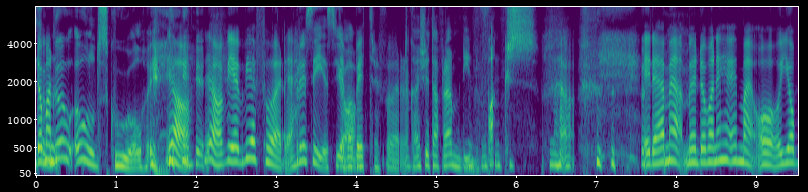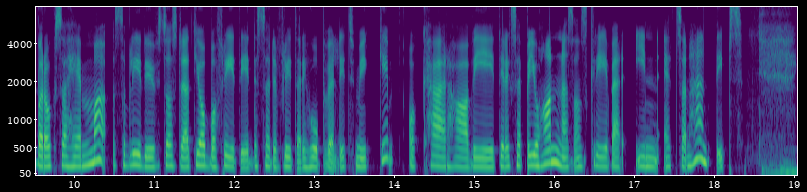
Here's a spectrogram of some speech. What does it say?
så man, go old school. ja, ja vi, är, vi är för det. Precis, ja. Det var bättre förr. Kanske ta fram din fax. ja. det här med, men då man är hemma och, och, jobbar också hemma så blir det ju förstås det att jobb och fritid så det flyter ihop väldigt mycket. Och här har vi till exempel Johanna som skriver in ett sånt här tips.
